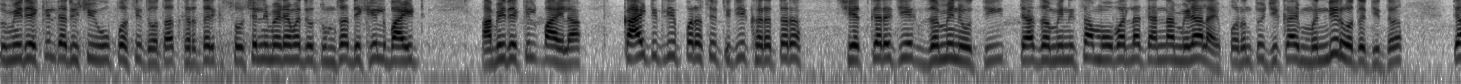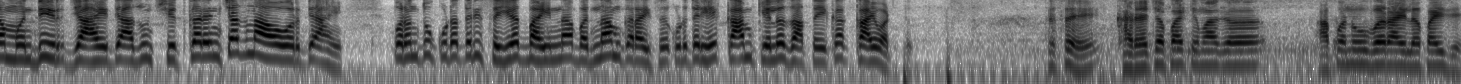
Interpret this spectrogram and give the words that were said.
तुम्ही देखील त्या दिवशी उपस्थित होतात. खरं तर सोशल मीडियामध्ये तुमचा देखील बाईट आम्ही देखील पाहिला. काय तिथली परिस्थिती होती? खरं तर शेतकऱ्याची एक जमीन होती. त्या जमिनीचा मोबदला त्यांना मिळाला आहे परंतु जे काही मंदिर होतं तिथं त्या मंदिर जे आहे ते अजून शेतकऱ्यांच्याच नावावरती आहे. परंतु कुठंतरी सय्यदभाईंना बदनाम करायचं कुठंतरी हे काम केलं जातं आहे का? काय वाटतं? कसं आहे खऱ्याच्या पाठीमागं आपण उभं राहिलं पाहिजे.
